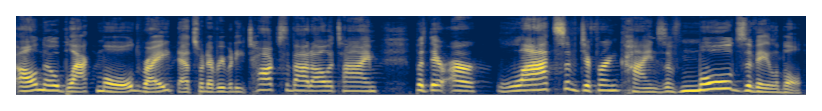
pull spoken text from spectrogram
all know black mold right? That's what everybody talks about all the time but there are lots of different kinds of molds available.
